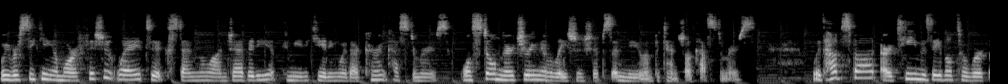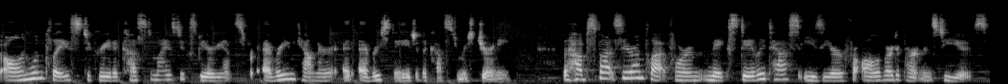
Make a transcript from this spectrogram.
We were seeking a more efficient way to extend the longevity of communicating with our current customers while still nurturing the relationships of new and potential customers. With HubSpot, our team is able to work all in one place to create a customized experience for every encounter at every stage of the customer's journey. The HubSpot CRM platform makes daily tasks easier for all of our departments to use.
